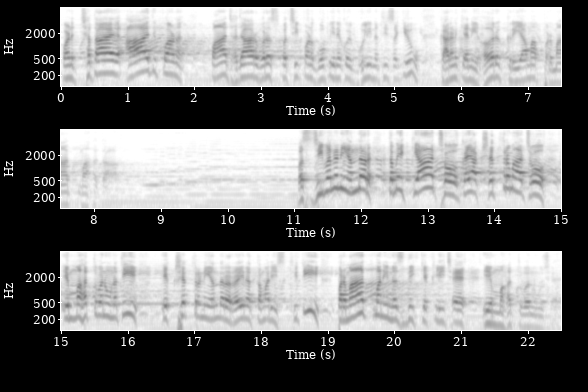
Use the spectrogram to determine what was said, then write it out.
પણ છતાંય આજ પણ પાંચ હજાર વર્ષ પછી પણ ગોપીને કોઈ ભૂલી નથી શક્યું, કારણ કે એની હર ક્રિયામાં પરમાત્મા હતા. બસ જીવનની અંદર તમે ક્યાં છો, કયા ક્ષેત્રમાં છો, એ મહત્વનું નથી. એ ક્ષેત્રની અંદર રહીને તમારી સ્થિતિ પરમાત્માની નજદીક કેટલી છે, એ મહત્વનું છે.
